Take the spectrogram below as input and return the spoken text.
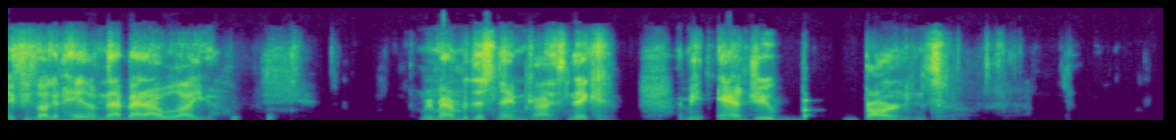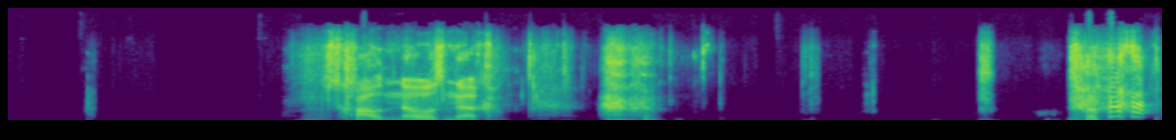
if you fucking hate them that bad, I will allow you. Remember this name, guys. Nick, I mean Andrew B- Barnes. It's called Nose Nook.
